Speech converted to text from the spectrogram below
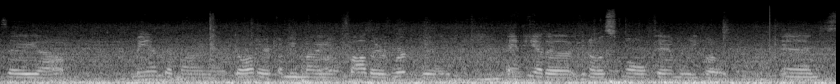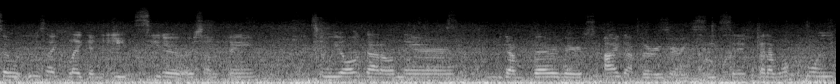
was a uh, man that my daughter, I mean my father worked with, and he had a you know a small family boat, and so it was like like an eight seater or something. So we all got on there. We got very very I got very very seasick, but at one point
